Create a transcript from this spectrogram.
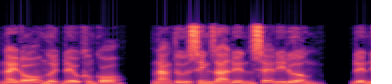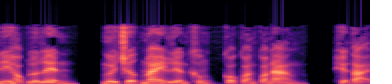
Này đó ngươi đều không có, nàng từ sinh ra đến sẽ đi đường, đến đi học lớn lên, ngươi trước nay liền không có quản quá nàng, hiện tại,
